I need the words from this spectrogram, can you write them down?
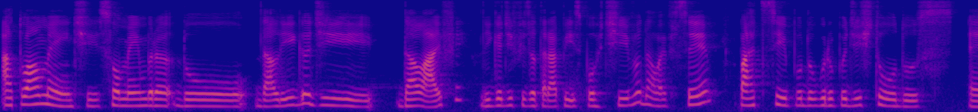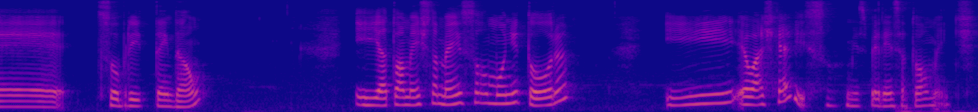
Atualmente sou membro do, da Liga de da Life, Liga de Fisioterapia Esportiva da UFC. participo do grupo de estudos é, sobre tendão. E atualmente também sou monitora. E eu acho que é isso, minha experiência atualmente.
